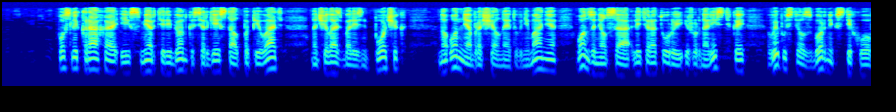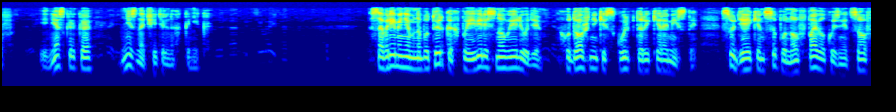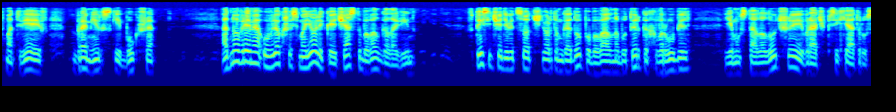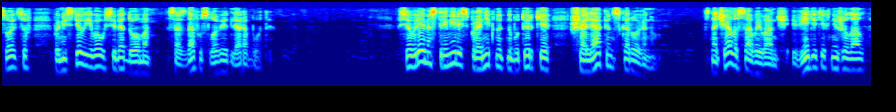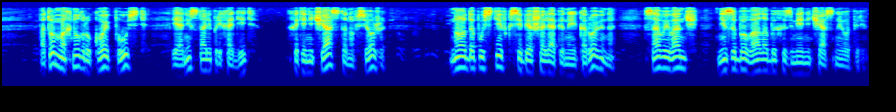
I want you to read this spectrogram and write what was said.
После краха и смерти ребенка Сергей стал попивать, началась болезнь почек, но он не обращал на это внимания, он занялся литературой и журналистикой, выпустил сборник стихов и несколько незначительных книг. Со временем на Бутырках появились новые люди — художники, скульпторы, керамисты. Судейкин, Сапунов, Павел Кузнецов, Матвеев, Брамирский, Букша. Одно время, увлекшись майоликой, часто бывал Головин. В 1904 году побывал на Бутырках в Рубель. Ему стало лучше, и врач-психиатр Усольцев поместил его у себя дома, создав условия для работы все время стремились проникнуть на бутырке Шаляпин с Коровиным. Сначала Савва Иванович видеть их не желал, потом махнул рукой «пусть», и они стали приходить, хоть и не часто, но все же. Но, допустив к себе Шаляпина и Коровина, Савва Иванович не забывал об их измене частной опере.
